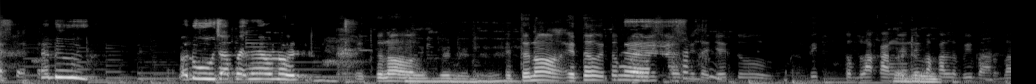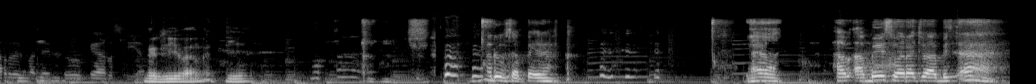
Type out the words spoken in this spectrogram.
Aduh Aduh capeknya Allah Itu no, aduh, aduh. itu no, itu itu premis premis aja itu. Nanti ke belakangnya ini Aduh. bakal lebih barbar daripada itu kayak harus siap Ngeri banget dia. Aduh capek ya. Ya, ha- habis suara cu habis. Ah.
